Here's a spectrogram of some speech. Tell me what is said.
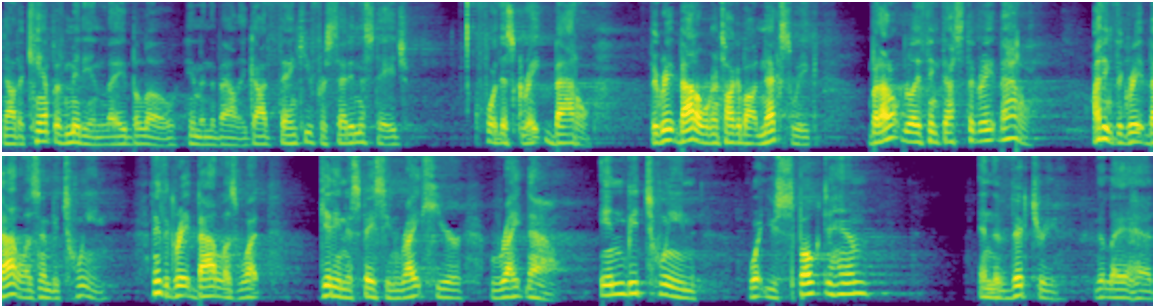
Now the camp of Midian lay below him in the valley. God, thank you for setting the stage for this great battle. The great battle we're going to talk about next week, but I don't really think that's the great battle. I think the great battle is in between. I think the great battle is what Gideon is facing right here, right now, in between what you spoke to him and the victory that lay ahead.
